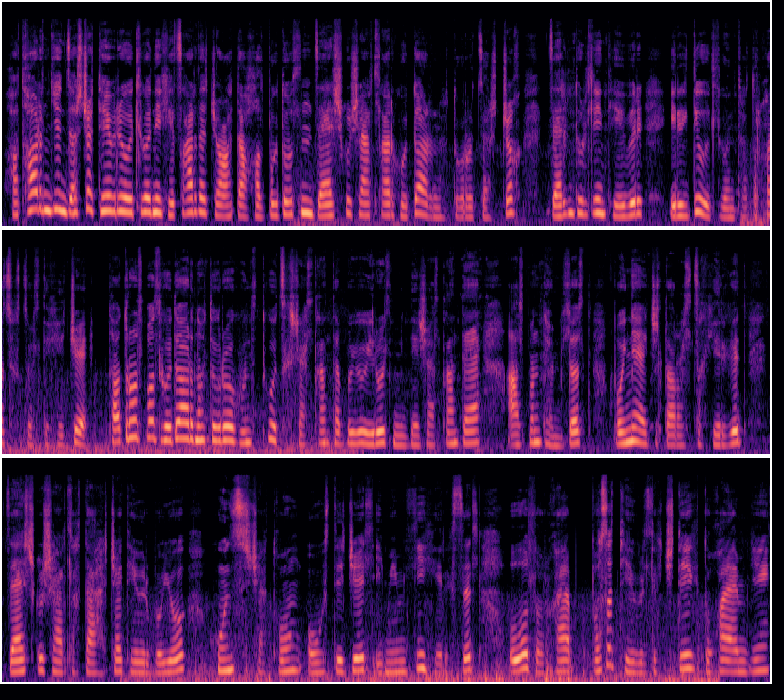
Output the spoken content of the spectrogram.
Хот хоорондын зорчих тээврийн хөдөлгөөнийг хязгаарлаж байгаатай холбогдуулан зайлшгүй шаардлагаар хөдөө орон нутг руу зорчих зарим төрлийн тээвэр иргэдийн хөдөлгөөнд тодорхой зохицуултыг хийжээ. Тодруулбал хөдөө орон нутг руу хүндэтгэл үзэх шалтгаантай буюу эрүүл мэндийн шалтгаантай албан томилолт, буйны ажилд оролцох хэрэгэд зайлшгүй шаардлагатай ачаа тээвэр буюу хүнс, шатгуун, өвсдөжэл, эмэмлийн хэрэгсэл, уул уурхай, бусад тээвэрлэгчдийг тухайн аймгийн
